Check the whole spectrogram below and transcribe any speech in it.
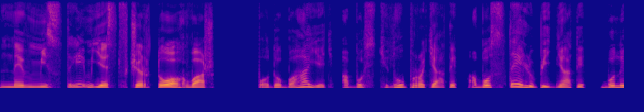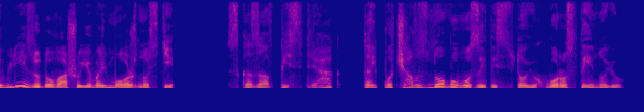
Невмістим єсть в чертог ваш. Подобаєть або стіну протяти, або стелю підняти, бо не влізу до вашої вельможності, сказав пістряк та й почав знову возитись з тою хворостиною.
